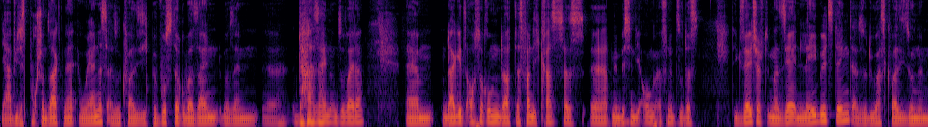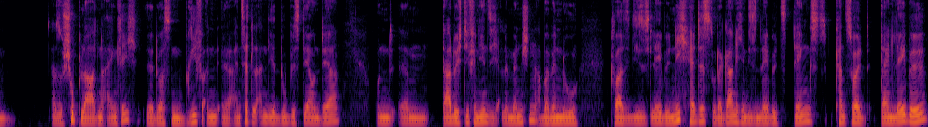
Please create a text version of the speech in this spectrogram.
ja, wie das Buch schon sagt, ne? Awareness, also quasi sich bewusst darüber sein, über sein äh, Dasein und so weiter. Ähm, und da geht es auch darum, da, das fand ich krass, das äh, hat mir ein bisschen die Augen geöffnet, so dass die Gesellschaft immer sehr in Labels denkt. Also du hast quasi so einen, also Schubladen eigentlich. Äh, du hast einen Brief an, äh, einen Zettel an dir, du bist der und der. Und ähm, dadurch definieren sich alle Menschen. Aber wenn du quasi dieses Label nicht hättest oder gar nicht in diesen Labels denkst, kannst du halt dein Label,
